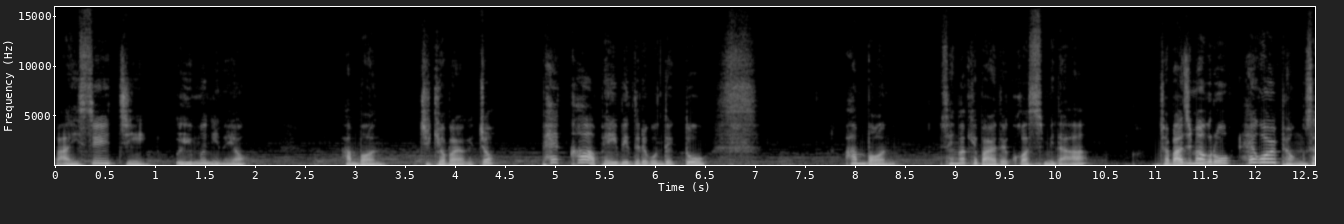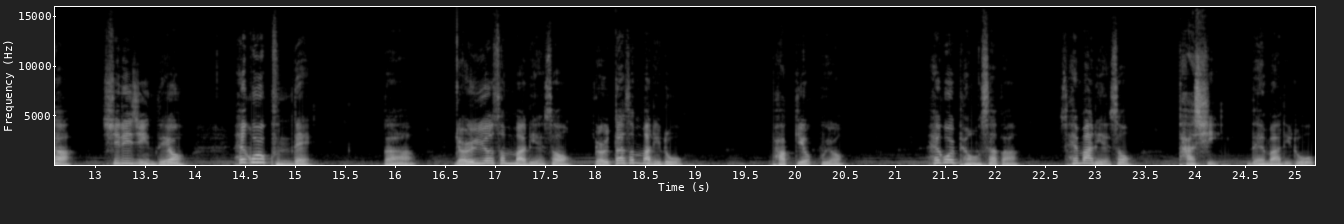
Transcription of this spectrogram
많이 쓰일지 의문이네요. 한번 지켜봐야겠죠? 페카 베이비 드래곤 deck도 한번 생각해 봐야 될 것 같습니다. 자 마지막으로 해골 병사 시리즈인데요. 해골 군대가 16마리에서 15마리로 바뀌었고요. 해골 병사가 3마리에서 다시 4마리로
